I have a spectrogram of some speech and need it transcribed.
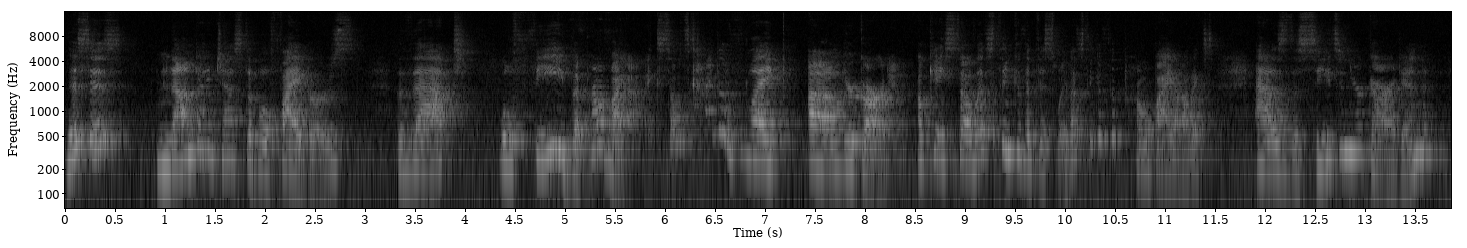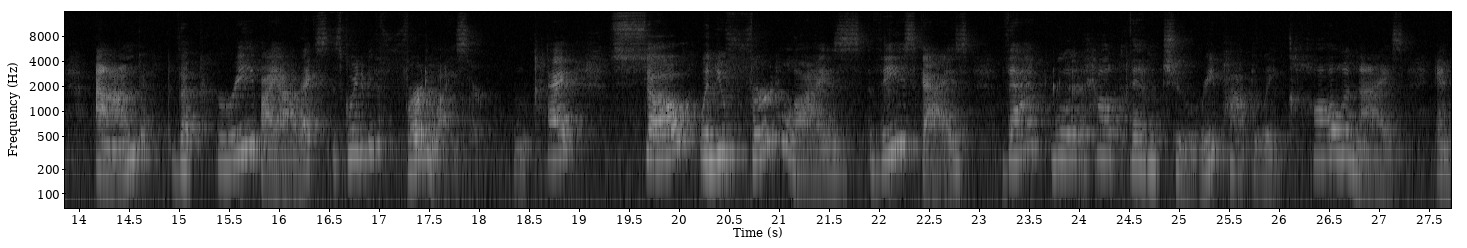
this is non-digestible fibers that will feed the probiotics. So it's kind of like um, your garden. Okay, so let's think of it this way. Let's think of the probiotics as the seeds in your garden and the prebiotics is going to be the fertilizer. Okay, so when you fertilize these guys, that will help them to repopulate, colonize, and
